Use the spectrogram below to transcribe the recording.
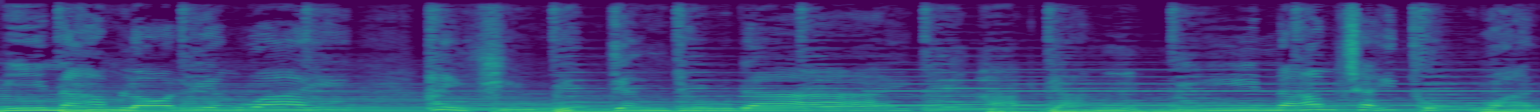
มีน้ำหล่อเลี้ยงไว้ ให้ชีวิตยังอยู่ได้ หากยังมีน้ำใช้ทุกวัน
